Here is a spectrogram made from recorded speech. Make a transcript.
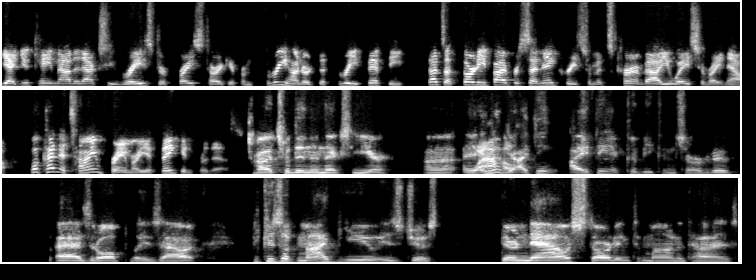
Yet you came out and actually raised your price target from 300 to 350. That's a 35% increase from its current valuation right now. What kind of time frame are you thinking for this? Uh, it's within the next year. Uh, wow. Look, I think I think it could be conservative as it all plays out, because look, my view is just they're now starting to monetize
